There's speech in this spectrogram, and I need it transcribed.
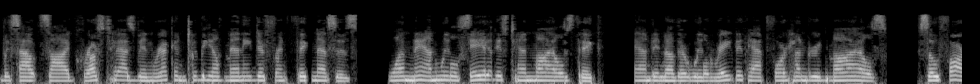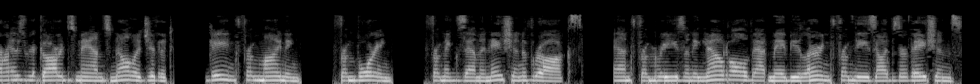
This outside crust has been reckoned to be of many different thicknesses. One man will say it is 10 miles thick, and another will rate it at 400 miles. So far as regards man's knowledge of it, gained from mining, from boring, from examination of rocks, and from reasoning out all that may be learned from these observations,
